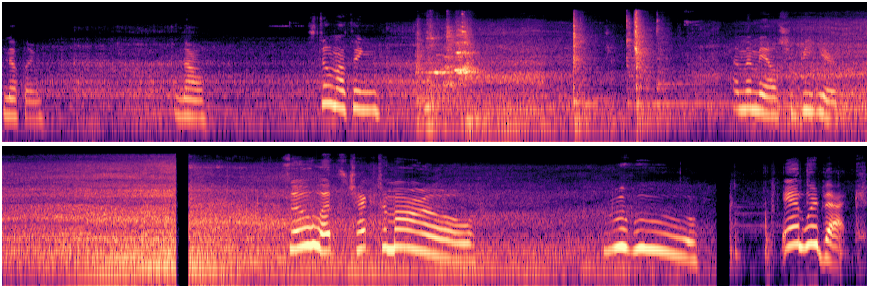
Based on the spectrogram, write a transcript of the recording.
Nothing. No. Still nothing. And the mail should be here. So let's check tomorrow. Woohoo! And we're back.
